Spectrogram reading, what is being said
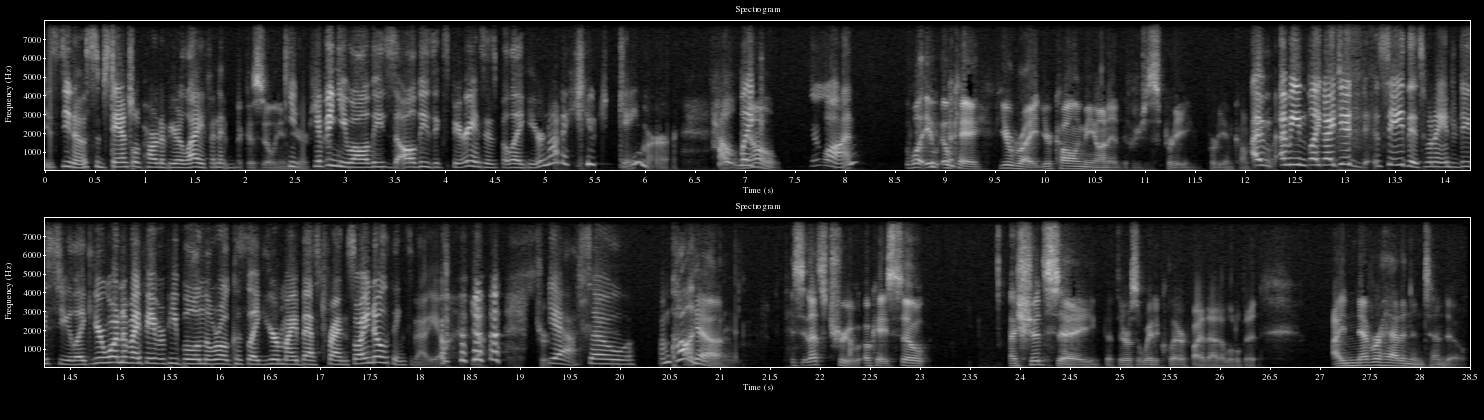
you know substantial part of your life, and it A gazillion you know, years. giving you all these all these experiences. But like, you're not a huge gamer. How like no. go on? Well, it, okay, you're right. You're calling me on it, which is pretty pretty uncomfortable. I, I mean, like I did say this when I introduced you. Like you're one of my favorite people in the world because like you're my best friend, so I know things about you. Yeah, true. yeah, so I'm calling Yeah. you on it. See, that's true. Okay, so I should say that there's a way to clarify that a little bit. I never had a Nintendo,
